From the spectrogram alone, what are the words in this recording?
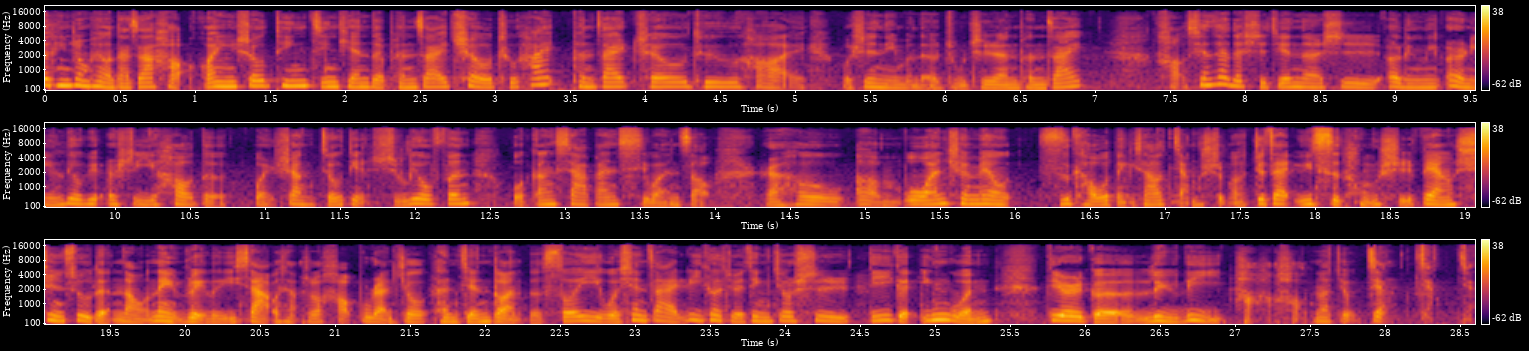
位听众朋友，大家好，欢迎收听今天的盆栽 Chill Too High，盆栽 Chill to High，我是你们的主持人盆栽。好，现在的时间呢是二零零二年六月二十一号的晚上九点十六分，我刚下班洗完澡，然后嗯，我完全没有思考我等一下要讲什么，就在与此同时，非常迅速的脑内蕊了一下，我想说好，不然就很简短的，所以我现在立刻决定，就是第一个英文，第二个履历，好好好，那就这样讲讲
